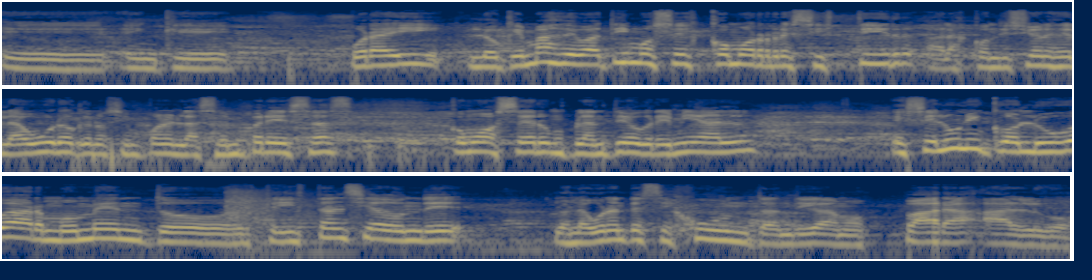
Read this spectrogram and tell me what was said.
eh, en que por ahí lo que más debatimos es cómo resistir a las condiciones de laburo que nos imponen las empresas, cómo hacer un planteo gremial. Es el único lugar, momento, este, instancia donde los laburantes se juntan, digamos, para algo.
